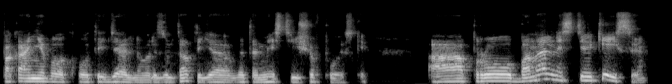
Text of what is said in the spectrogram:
пока не было какого-то идеального результата, я в этом месте еще в поиске. А про банальности кейсы.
